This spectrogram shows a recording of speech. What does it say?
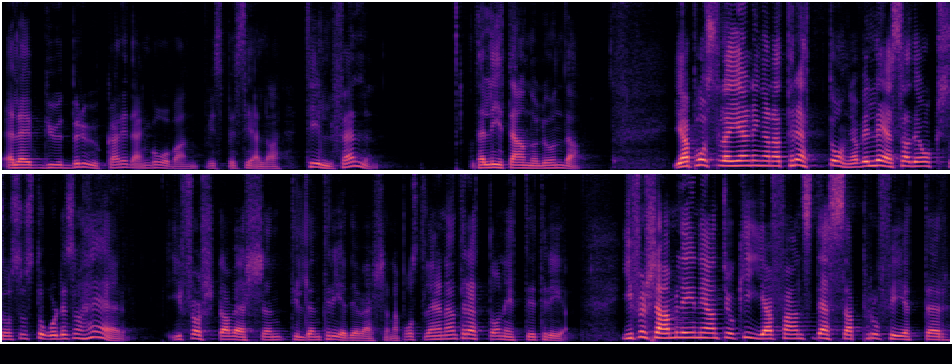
eller Gud brukar i den gåvan vid speciella tillfällen. Det är lite annorlunda. I Apostlagärningarna 13, jag vill läsa det också, så står det så här i första versen till den tredje versen. Apostlagärningarna 13, 1-3. I församlingen i Antiochia fanns dessa profeter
